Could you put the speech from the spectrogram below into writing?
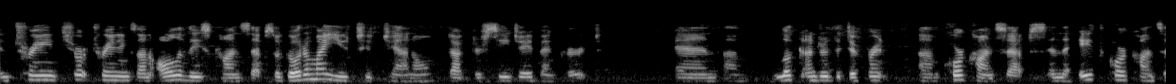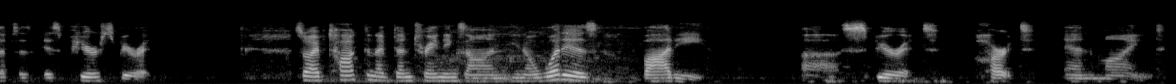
and train short trainings on all of these concepts. So go to my YouTube channel, Dr. CJ Benkert, and um, look under the different um, core concepts. And the eighth core concept is, is pure spirit. So I've talked and I've done trainings on, you know, what is body, uh, spirit, heart, and mind.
